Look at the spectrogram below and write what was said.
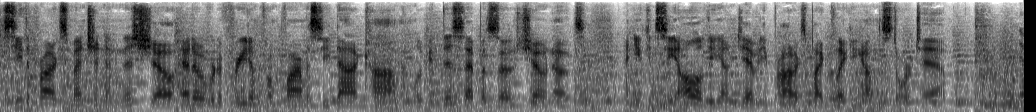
To see the products mentioned in this show, head over to freedomfrompharmacy.com and look at this episode's show notes, and you can see all of the Youngevity products by clicking on the store tab. The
